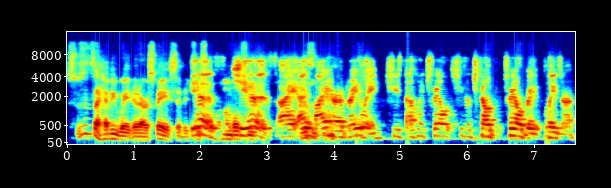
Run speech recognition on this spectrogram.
Susan's a heavyweight at our space, and it's she just is. humble. She is. I, I admire her greatly. She's definitely trail. She's a trail trailblazer.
